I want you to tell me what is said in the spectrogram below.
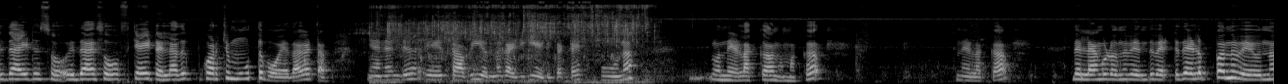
ഇതായിട്ട് സോ ഇതാ സോഫ്റ്റ് ആയിട്ടല്ല അത് കുറച്ച് മൂത്ത് പോയതാണ് കേട്ടോ. ഞാനെന്റെ തവി ഒന്ന് കഴുകി എടുക്കട്ടെ സ്പൂണ് ഒന്ന് ഇളക്കാം നമുക്ക്. ഇളക്കാം. ഇതെല്ലാം കൂടെ ഒന്ന് വെന്ത് വരട്ടെ. ഇത് എളുപ്പം വേവുന്ന.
